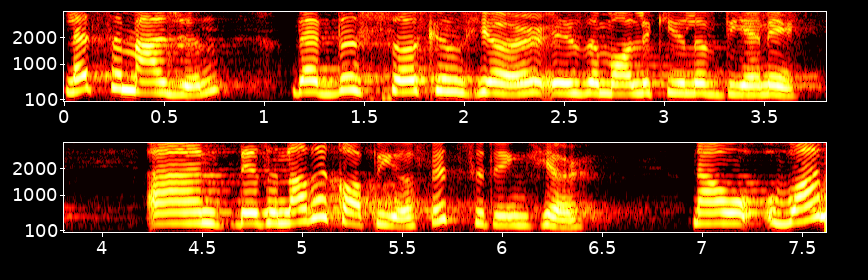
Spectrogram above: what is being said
Let's imagine that this circle here is a molecule of DNA, and there's another copy of it sitting here. Now, one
